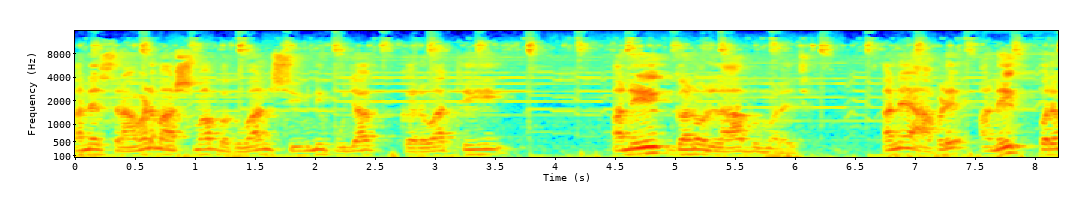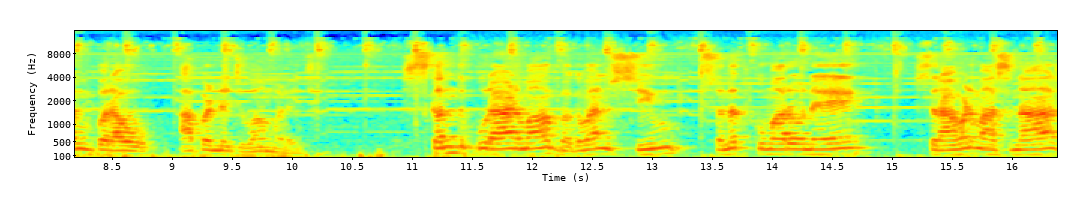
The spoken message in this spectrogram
અને શ્રાવણ માસમાં ભગવાન શિવની પૂજા કરવાથી અનેક ગણો લાભ મળે છે અને આપણે અનેક પરંપરાઓ આપણને જોવા મળે છે. સ્કંદ પુરાણમાં ભગવાન શિવ સનત કુમારોને શ્રાવણ માસના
